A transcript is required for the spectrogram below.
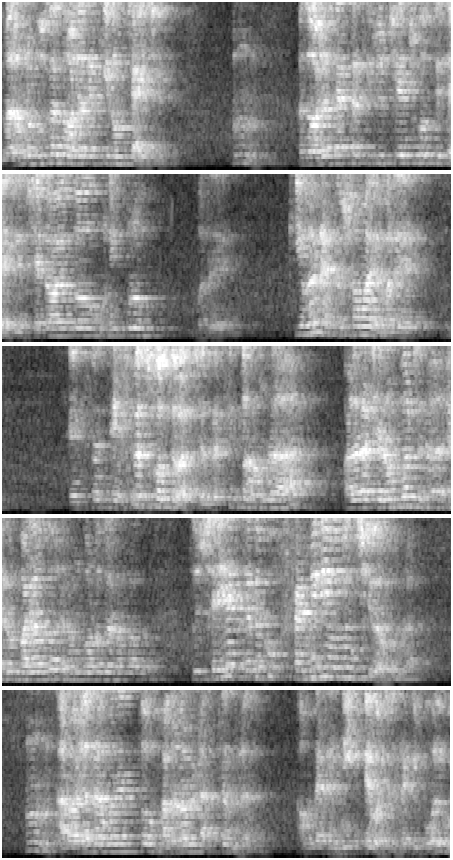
মানে আমরা বুঝলাম তো অজয়দা কীরকম চাইছে। হুম মানে অজয়দা একটা কিছু চেঞ্জ করতে চাইছে। সেটা হয়তো উনি পুরো মানে কি হয় না একটা সময় মানে এক্সপ্রেস করতে পারছেন না। কিন্তু আমরা আলাদা সেরকম বলছে না এরকম বাজাও তো এরকম করো তো এরকম করো তো। তো সেই একটা খুব ফ্যামিলি মতন ছিলাম আমরা। হুম আর অজাদা আমাদের তো ভালো নামে ডাকতেন না। আমাদের একটা নিক নেম আছে সেটা কি বলব?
